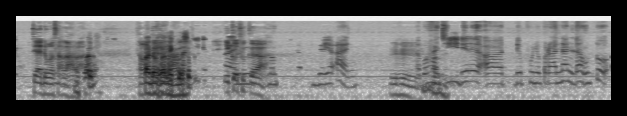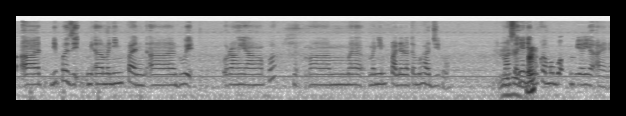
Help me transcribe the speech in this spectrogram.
Tiada masalah lah. Sama ada ada masalah. ikut suka. Ikut suka lah. Mempermudah Pembiayaan. Mhm. Abu Haji dia uh, dia punya peranan lah untuk uh, deposit uh, menyimpan uh, duit orang yang apa uh, me- menyimpan dalam tabung haji tu. Maksudnya dia Mhm. bukan membuat pembiayaan.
